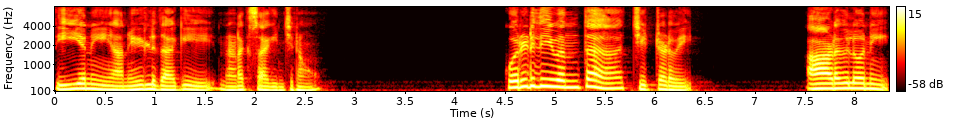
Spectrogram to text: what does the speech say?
తీయని ఆ నీళ్ళు దాగి నడక సాగించినాం. కొరిడి దీవంతా చిట్టడవి. ఆ అడవిలోని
